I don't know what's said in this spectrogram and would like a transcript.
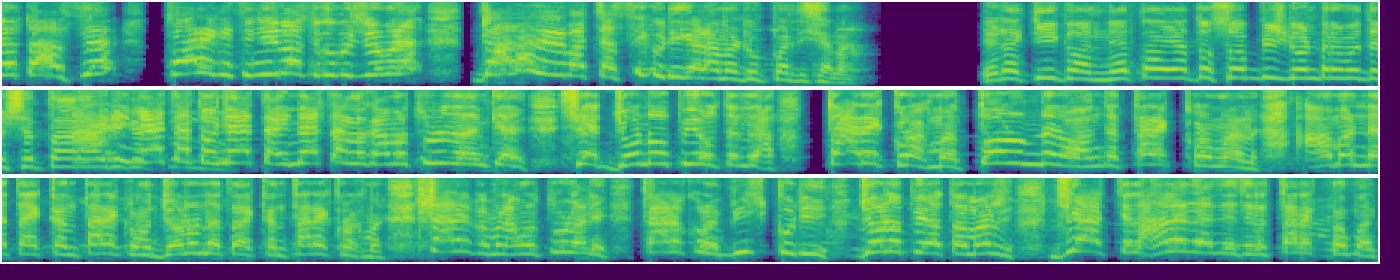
নেতা আসছে পরে গেছি নির্বাচন কমিশন দালালের বাচ্চা সিকিউরিটি গার্ড আমার ঢুকবার দিছে না। এটা কি কর? নেতা এত চব্বিশ ঘণ্টার মধ্যে সে তার নেতা তো নেতাই নেতার লোক আমার তুলে দেন সে জনপ্রিয়তা তারেক রহমান তরুণের অহংকার তারেক রহমান আমার নেতা একখান তারেক রহমান জননেতা একখান তারেক রহমান। তারেক রহমান আমার তুলে নেই তারেক রহমান বিশ কোটি জনপ্রিয়তার মানুষ যে আর ছেলে হালে দিয়েছিল তারেক রহমান।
